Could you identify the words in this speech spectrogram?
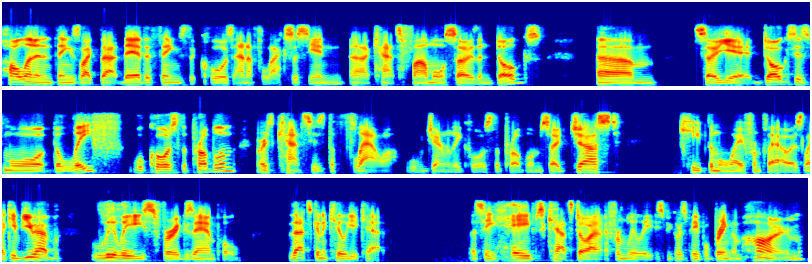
pollen and things like that they're the things that cause anaphylaxis in uh, cats far more so than dogs. Um, so yeah, dogs is more the leaf will cause the problem, whereas cats is the flower will generally cause the problem. So just keep them away from flowers. Like if you have lilies, for example, that's going to kill your cat. I see heaps of cats die from lilies because people bring them home,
